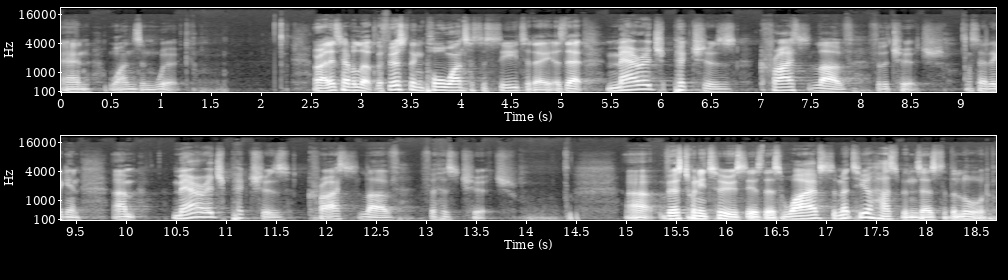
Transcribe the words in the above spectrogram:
and one's in work. All right, let's have a look. The first thing Paul wants us to see today is that marriage pictures Christ's love for the church. I'll say it again. Um, marriage pictures Christ's love for his church. Uh, verse 22 says this Wives, submit to your husbands as to the Lord.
